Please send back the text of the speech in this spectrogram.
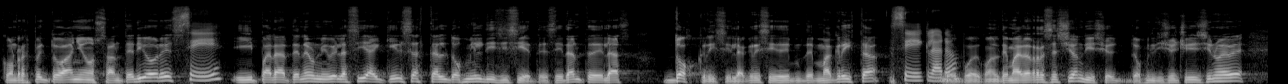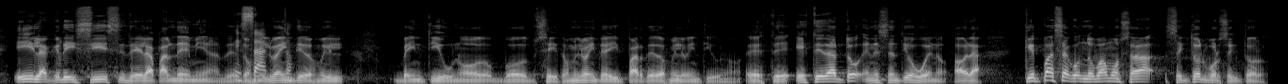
con respecto a años anteriores. Sí. Y para tener un nivel así hay que irse hasta el 2017, es decir, antes de las dos crisis, la crisis de, macrista, sí, claro. Con el tema de la recesión 18, 2018 y 19 y la crisis de la pandemia de Exacto. 2020 y 2020. 21, o, sí, 2020 y parte de 2021. Este, este dato en ese sentido es bueno. Ahora, ¿qué pasa cuando vamos a sector por sector?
